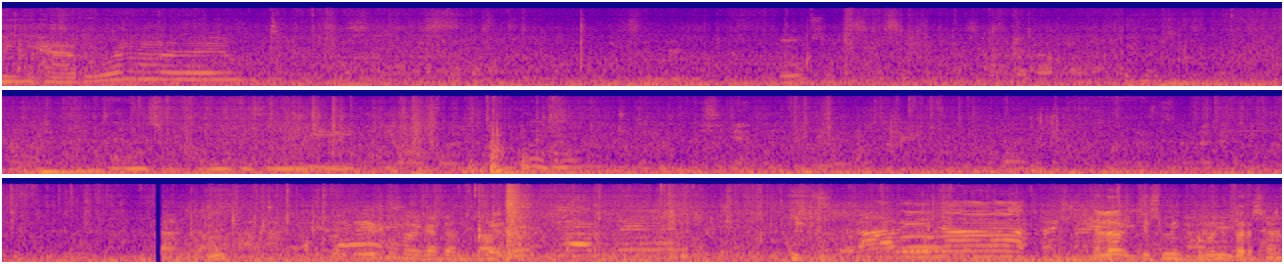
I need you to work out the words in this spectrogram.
We have arrived. Hello, excuse me, how many person?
